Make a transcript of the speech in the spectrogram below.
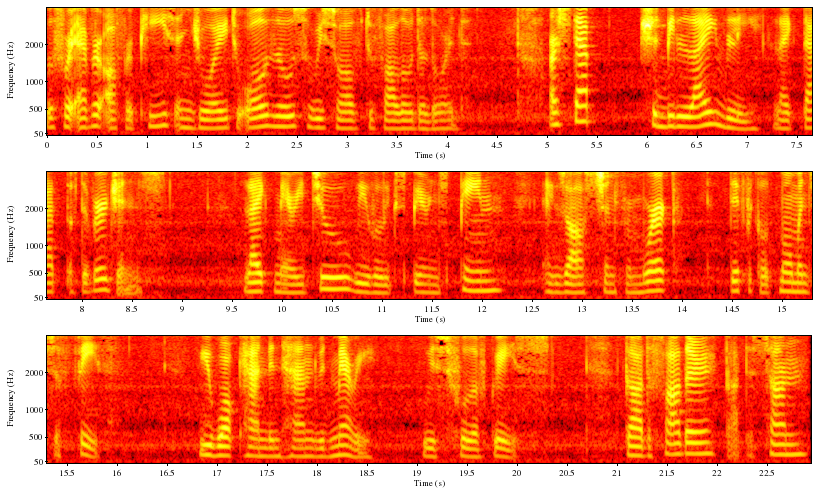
will forever offer peace and joy to all those who resolve to follow the Lord. Our step should be lively like that of the virgins. Like Mary, too, we will experience pain, exhaustion from work, difficult moments of faith. We walk hand in hand with Mary, who is full of grace. God the Father, God the Son,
